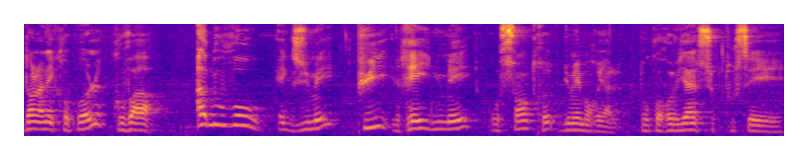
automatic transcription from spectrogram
dans la nécropole, qu'on va à nouveau exhumer, puis réinhumer au centre du mémorial. Donc on revient sur tous ces,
